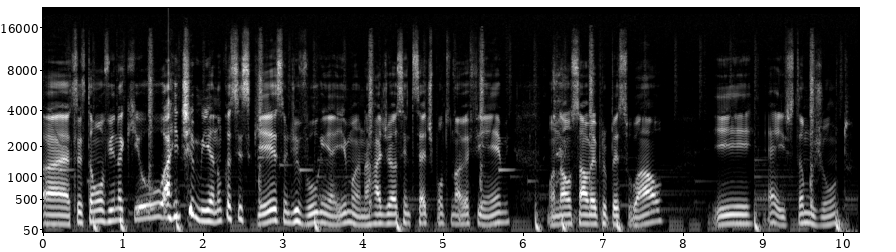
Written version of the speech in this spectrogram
ah, vocês estão ouvindo aqui o Arritmia. Nunca se esqueçam, divulguem aí, mano. Na Rádio El 107.9 FM. Mandar um salve aí pro pessoal. E é isso, tamo junto.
